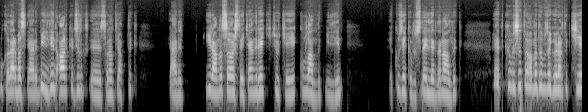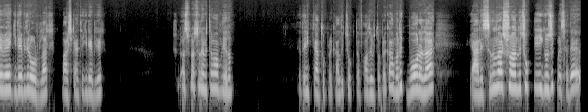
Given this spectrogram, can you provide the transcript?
Bu kadar basit. Yani bildiğin arkacılık e, sanatı yaptık. Yani İran'la savaştayken direkt Türkiye'yi kullandık bildiğin. E, Kuzey Kıbrıs'ı da ellerinden aldık. Evet Kıbrıs'ı tamamladığımıza göre artık Kiev'e gidebilir ordular. Başkente gidebilir. Şu asimilasyonu bir tamamlayalım. Zaten iki tane toprak aldık. Çok da fazla bir toprak almadık. Bu arada yani sınırlar şu anda çok iyi gözükmese de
